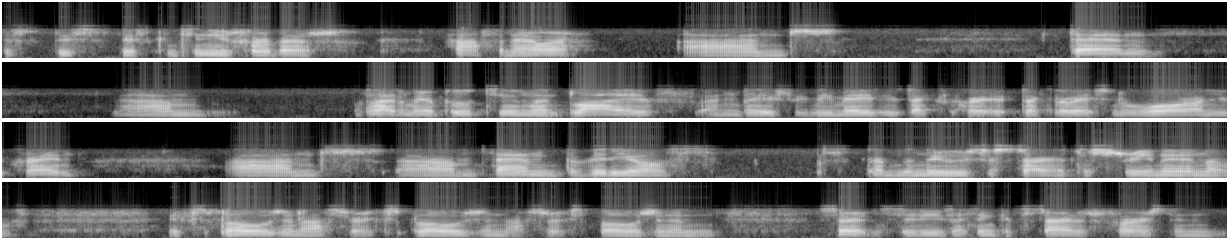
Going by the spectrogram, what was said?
this this, this continued for about half an hour, and then um, Vladimir Putin went live and basically made his declaration of war on Ukraine. And um, then the videos and the news just started to stream in of explosion after explosion after explosion in certain cities. I think it started first in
